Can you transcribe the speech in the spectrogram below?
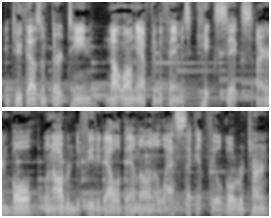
In 2013, not long after the famous Kick Six Iron Bowl, when Auburn defeated Alabama on a last second field goal return,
